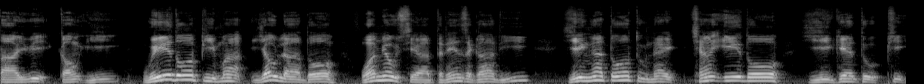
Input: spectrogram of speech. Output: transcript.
တာ၍ကောင်း၏ဝေသောပြီမှရောက်လာသော ဝမ်းမြောက်စရာတရင်စကားသည်ရေငတ်သောသူ၌ချမ်းအေးသောရေကဲ့သို့ဖြစ်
